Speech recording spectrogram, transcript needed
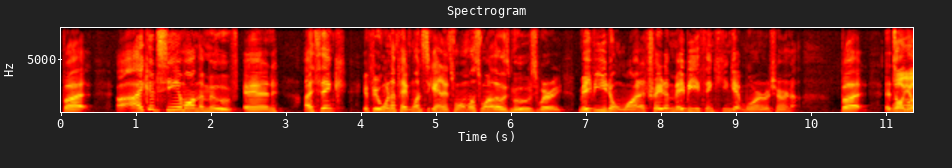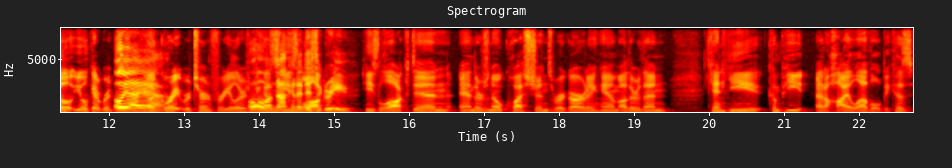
but I could see him on the move, and I think if you're Winnipeg, once again, it's almost one of those moves where maybe you don't want to trade him, maybe you think you can get more in return, but it's well, almost, you'll you'll get re- Oh, yeah, yeah. a great return for Ehlers. oh, I'm not going to disagree. He's locked in, and there's no questions regarding him other than can he compete at a high level? Because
